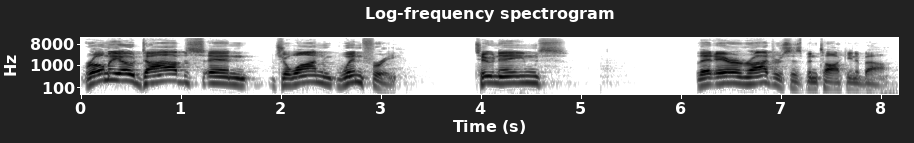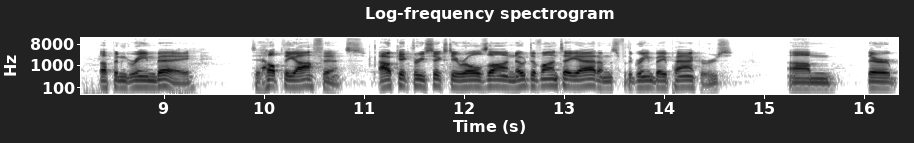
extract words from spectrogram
Romeo Doubs and Juwann Winfree, two names that Aaron Rodgers has been talking about up in Green Bay to help the offense. Outkick 360 rolls on. No Davante Adams for the Green Bay Packers. Um, they're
